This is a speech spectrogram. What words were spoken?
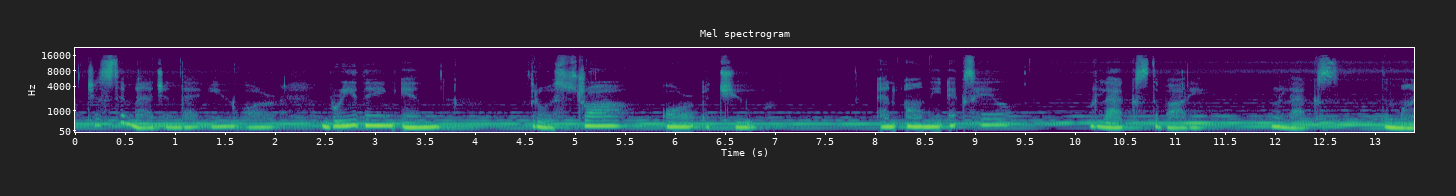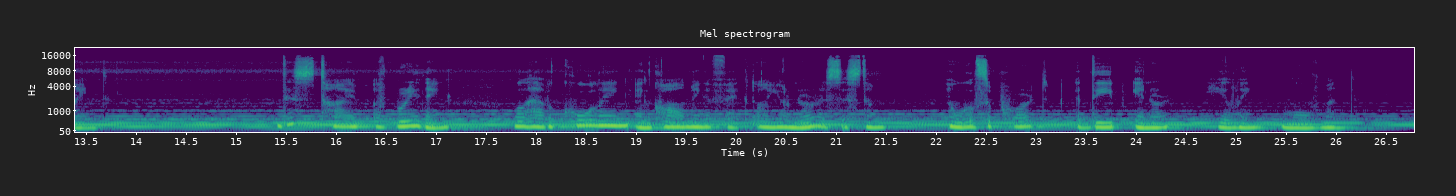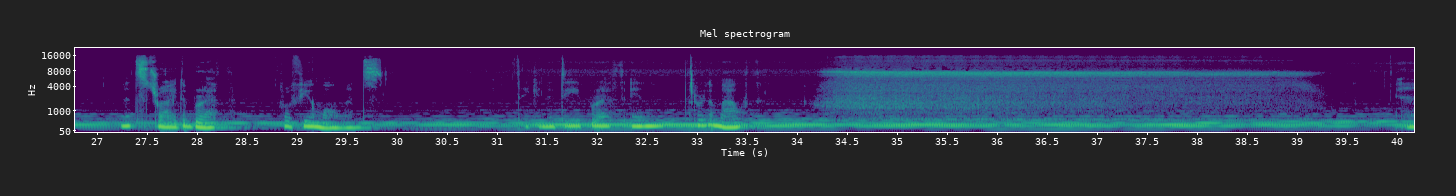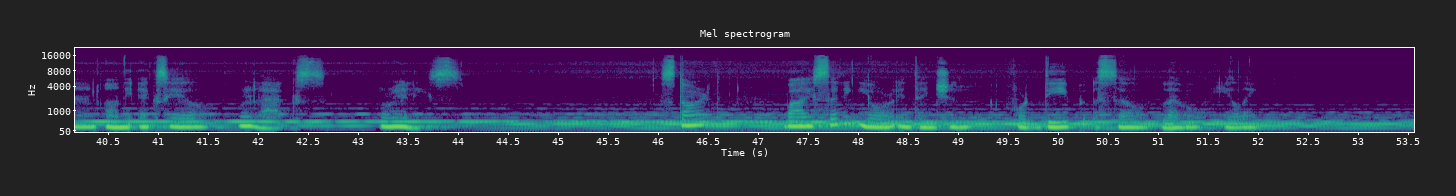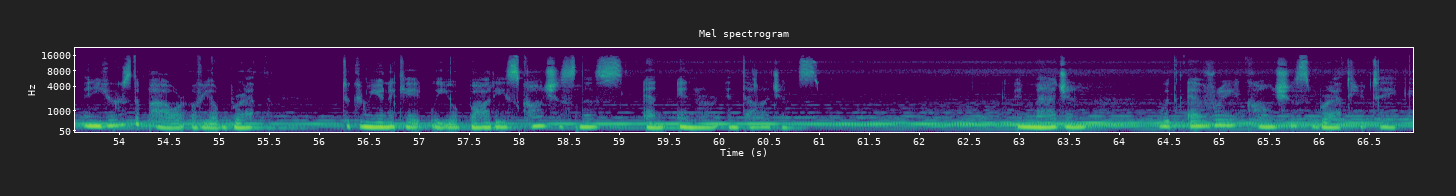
Just imagine that you are breathing in through a straw or a tube, and on the exhale, relax the body relax the mind. This type of breathing will have a cooling and calming effect on your nervous system and will support a deep inner healing movement. Let's try the breath for a few moments. Taking a deep breath in through the mouth. And on the exhale, relax, release. Start by setting your intention for deep cell level healing and use the power of your breath to communicate with your body's consciousness and inner intelligence. Imagine with every conscious breath you take,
